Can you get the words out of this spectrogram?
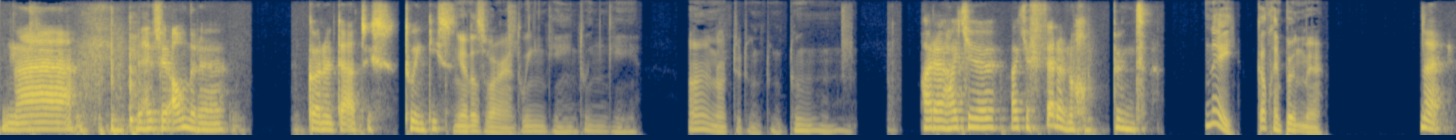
nou, dat heeft weer andere connotaties. Twinkies. Ja, dat is waar. Twinkie, Twinkie. Maar eh, had je, had je verder nog punten? Nee, ik had geen punt meer. Nee.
